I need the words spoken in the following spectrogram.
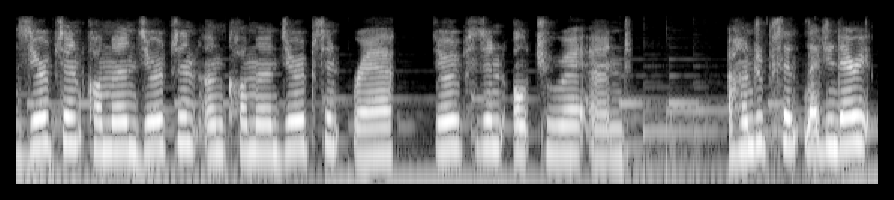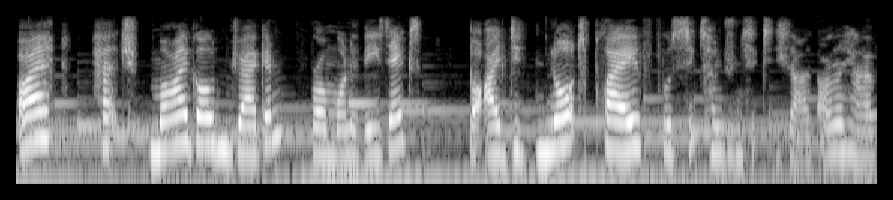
0% common 0% uncommon 0% rare 0% ultra rare and 100% legendary. I hatch my golden dragon from one of these eggs, but I did not play for 660 stars. I only have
